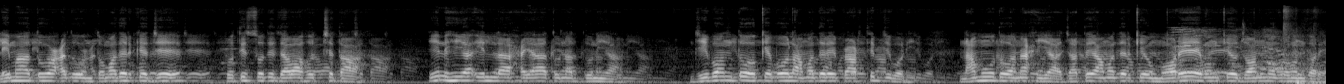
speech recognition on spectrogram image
লিমা আদুন তোমাদেরকে যে প্রতিশ্রুতি দেওয়া হচ্ছে তা। ইন হিয়া ইল্লা হায়াতুনাদ দুনিয়া। জীবন তো কেবল আমাদের এই পার্থিব জীবনই। নামুদ ও নাহিয়া, যাতে আমাদের কেউ মরে এবং কেউ জন্মগ্রহণ করে।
